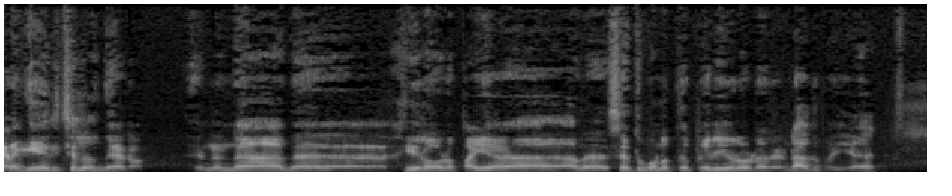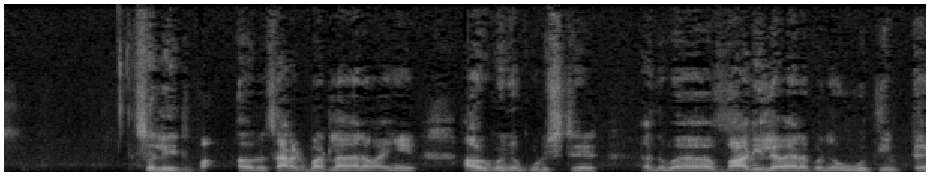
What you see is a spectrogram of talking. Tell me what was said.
எனக்கு எரிச்சல் வந்த இடம். என்னென்னா அந்த ஹீரோவோட பையன் அந்த செத்து போனத்த பெரியவரோட ரெண்டாவது பையன் சொல்லிட்டு இருப்பான். அவர் சரக்கு பாட்டில் வேற வாங்கி அவர் கொஞ்சம் குடிச்சிட்டு அந்த பாடியில் வேற கொஞ்சம் ஊற்றி விட்டு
